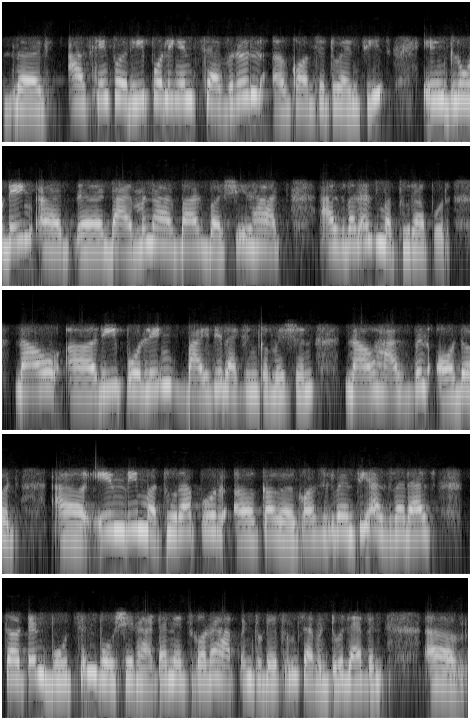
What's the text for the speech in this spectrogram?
the, asking for repolling in several uh, constituencies, including uh, Diamond Harbour, Bashirhat, as well as Mathurapur. Now, uh, repolling by the election commission now has been ordered uh, in the Mathurapur uh, constituency as well as certain booths in Basirhat, and it's going to happen today from 7 to 11. Um,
